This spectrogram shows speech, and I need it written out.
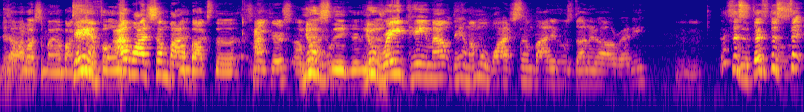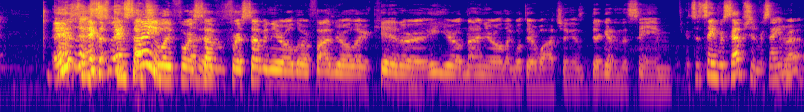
Yeah, I watched somebody unbox Damn, the phone. I watched somebody. unbox the Sneakers. New, unboxing. sneaker, new yeah. raid came out. Damn, I'm gonna watch somebody who's done it already. That's That's different, that's the same. It's Conce- ex- conceptually for a seven for a seven year old or a five year old like a kid or an eight year old nine year old like what they're watching is they're getting the same It's the same reception for same. right.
